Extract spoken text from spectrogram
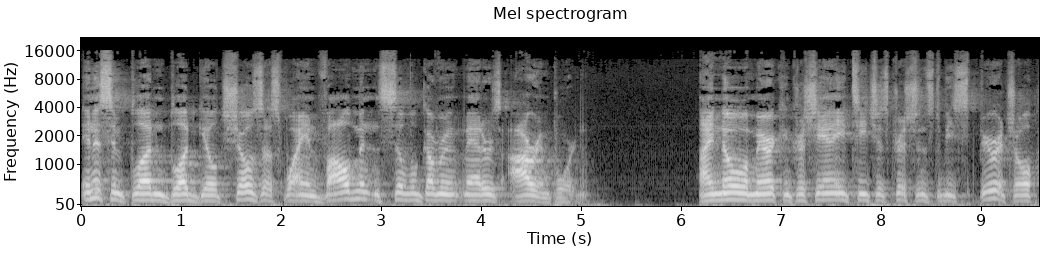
Innocent blood and blood guilt shows us why involvement in civil government matters are important. I know American Christianity teaches Christians to be spiritual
